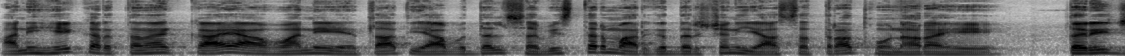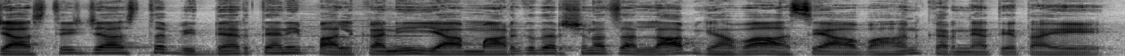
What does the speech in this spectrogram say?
आणि हे करताना काय आव्हाने येतात? याबद्दल सविस्तर मार्गदर्शन या सत्रात होणार आहे. तरी जास्तीत जास्त विद्यार्थी आणि पालकांनी या मार्गदर्शनाचा लाभ घ्यावा असे आवाहन करण्यात येत आहे.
